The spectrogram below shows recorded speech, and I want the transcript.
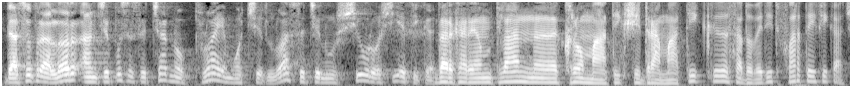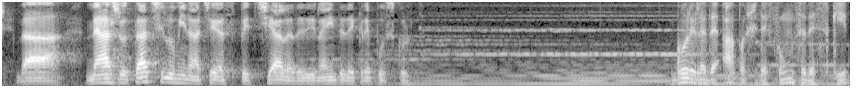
Deasupra lor a început să se cearnă o ploaie mocirloasă, cenușiu roșietică. Dar care în plan uh, cromatic și dramatic uh, s-a dovedit foarte eficace. Da, ne-a ajutat și lumina aceea specială de dinainte de crepuscul. Gurile de apă și de fum se deschid,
